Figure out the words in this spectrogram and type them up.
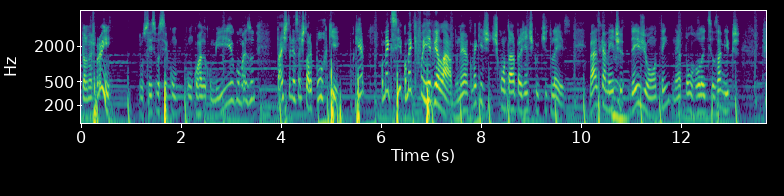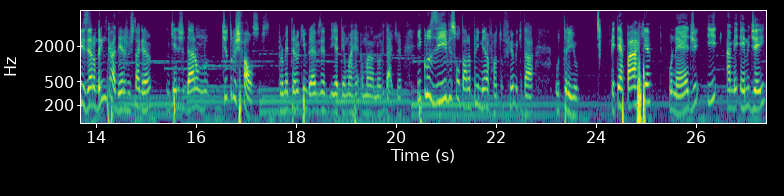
Pelo menos pra mim. Não sei se você concorda comigo, mas tá estranha essa história. Por quê? Porque como é que, se, como é que foi revelado, né? Como é que eles contaram pra gente que o título é esse? Basicamente, hum. desde ontem, né, Tom Holland e seus amigos fizeram brincadeiras no Instagram em que eles deram títulos falsos. Prometeram que em breve ia ter uma, uma novidade, né? Inclusive, soltaram a primeira foto do filme, que tá o trio Peter Parker, o Ned e a MJ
